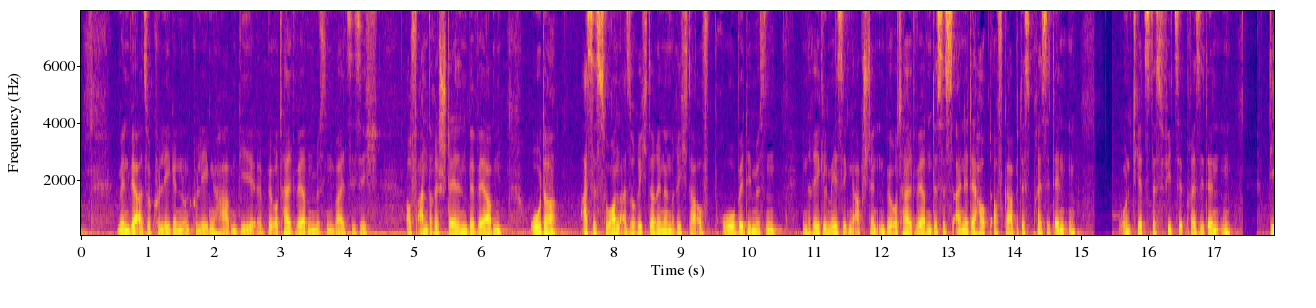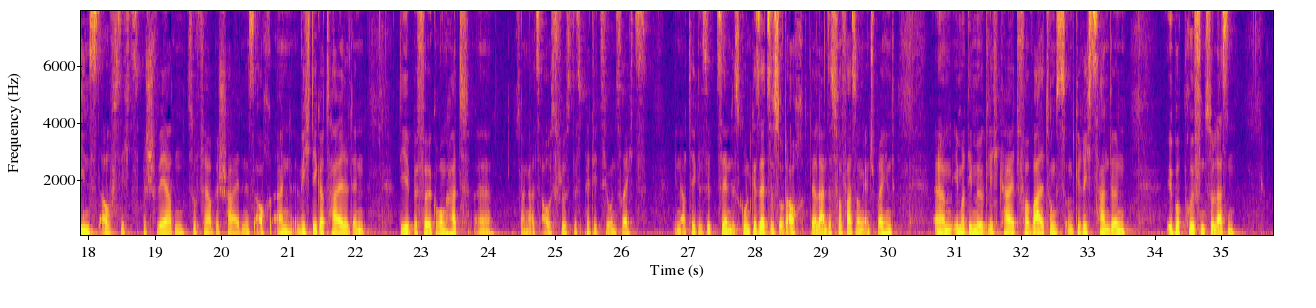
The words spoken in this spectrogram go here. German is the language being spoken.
Wenn wir also Kolleginnen und Kollegen haben, die äh, beurteilt werden müssen, weil sie sich auf andere Stellen bewerben oder Assessoren, also Richterinnen, Richter auf Probe, die müssen in regelmäßigen Abständen beurteilt werden. Das ist eine der Hauptaufgaben des Präsidenten und jetzt des Vizepräsidenten. Dienstaufsichtsbeschwerden zu verbescheiden, ist auch ein wichtiger Teil, denn die Bevölkerung hat äh, sagen als Ausfluss des Petitionsrechts in Artikel 17 des Grundgesetzes oder auch der Landesverfassung entsprechend ähm, immer die Möglichkeit, Verwaltungs- und Gerichtshandeln überprüfen zu lassen.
